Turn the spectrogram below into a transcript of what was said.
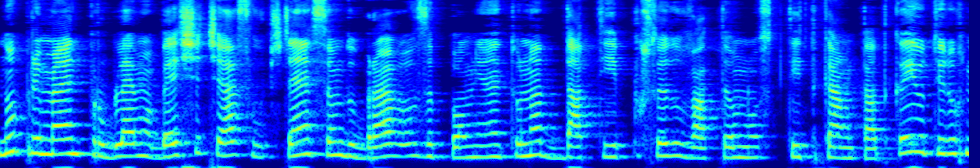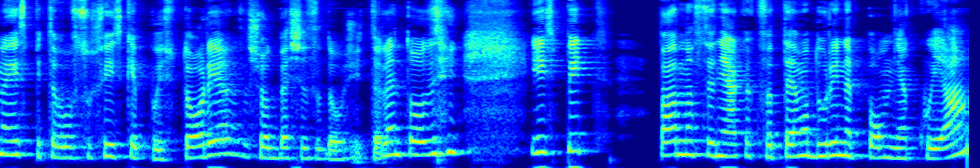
Но при мен проблема беше, че аз въобще не съм добра в запомнянето на дати, последователност и така нататък. И отидох на изпита в Софийския по история, защото беше задължителен този изпит. Падна се някаква тема, дори не помня коя.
